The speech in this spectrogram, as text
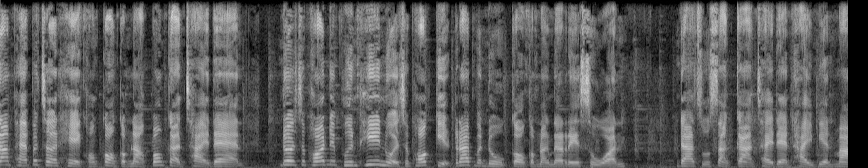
ตามแผนเผชิญเหตุของกองกำลังป้องกันชายแดน โดยเฉพาะในพื้นที่หน่วยเฉพาะกิจราชบัณฑุกองกำลังนเรศวรด้านศูนย์สั่งการชายแดนไทยเมียนมา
